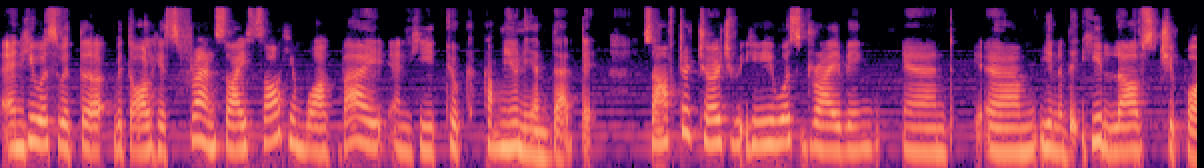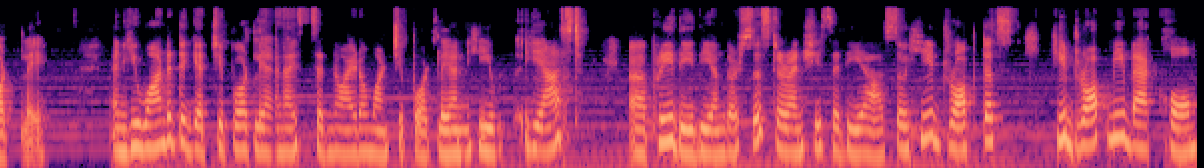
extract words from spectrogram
and he was with the, with all his friends. So I saw him walk by, and he took communion that day. So after church, he was driving, and um, you know, the, he loves Chipotle and he wanted to get chipotle and i said no i don't want chipotle and he he asked uh, Preeti, the younger sister, and she said, Yeah. So he dropped us, he dropped me back home.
